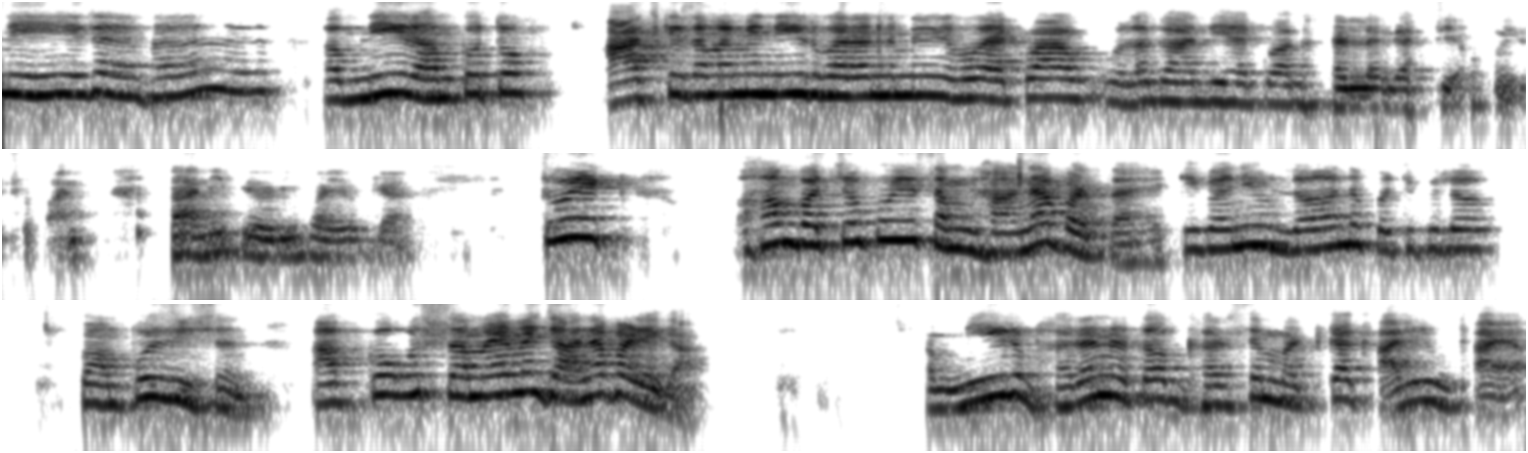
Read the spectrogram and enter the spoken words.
नीर भर अब नीर हमको तो आज के समय में नीर भरन में वो एक्वा लगा दिया एक्वा घर लगा दिया, वही से पानी पानी प्योरीफाई हो गया। तो एक, हम बच्चों को ये समझाना पड़ता है कि when you learn a particular composition आपको उस समय में जाना पड़ेगा। अब नीर भरन तो अब घर से मटका खाली उठाया,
